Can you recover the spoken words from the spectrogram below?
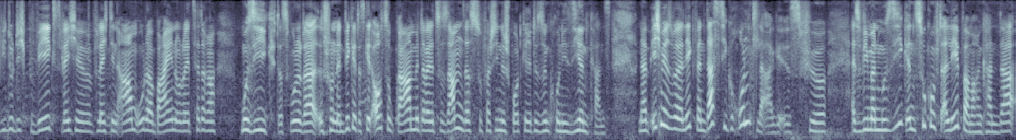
wie du dich bewegst, welche vielleicht den Arm oder Bein oder etc. Musik. Das wurde da schon entwickelt. Das geht auch sogar mittlerweile zusammen, dass du verschiedene Sportgeräte synchronisieren kannst. Und da habe ich mir so überlegt, wenn das die Grundlage ist für, also wie man Musik in Zukunft erlebbar machen kann, da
